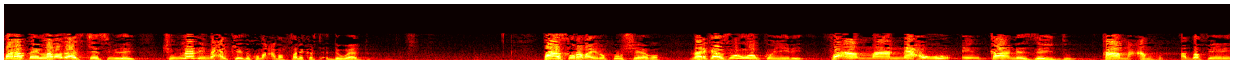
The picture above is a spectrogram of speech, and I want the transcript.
Mar hadday labadaas jasmiday jumladii maxalkeedu kuma camal fali karto adawaaddu taasuu rabaa inuu kuu sheego. Markaasu wuxuu ku yidhi faأmaa naxwu in qaama zaydun. Qaama camru. Hadda fiiri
